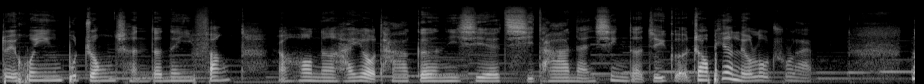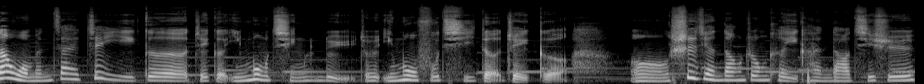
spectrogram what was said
对婚姻不忠诚的那一方，然后呢，还有她跟一些其他男性的这个照片流露出来。那我们在这一个这个荧幕情侣，就是荧幕夫妻的这个嗯事件当中，可以看到，其实。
